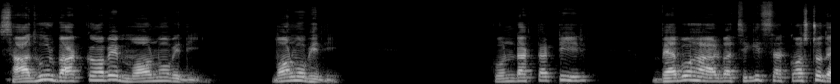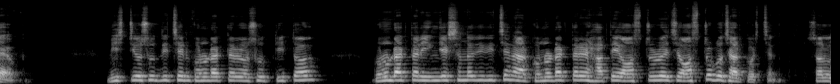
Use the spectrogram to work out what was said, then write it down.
সাধুর বাক্য হবে মর্মভেদী মর্মভেদী কোন ডাক্তারটির ব্যবহার বা চিকিৎসা কষ্টদায়ক? মিষ্টি ওষুধ দিচ্ছেন, কোনো ডাক্তারের ওষুধ তিত, কোনো ডাক্তার ইঞ্জেকশনটা দিয়ে দিচ্ছেন, আর কোনো ডাক্তারের হাতে অস্ত্র রয়েছে, অস্ত্রোপচার করছেন শল্য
